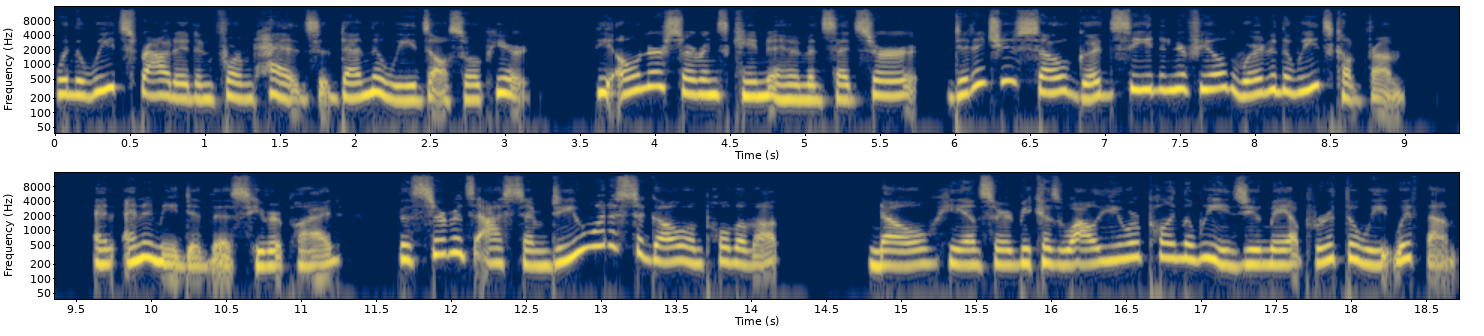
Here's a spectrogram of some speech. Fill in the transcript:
When the wheat sprouted and formed heads, then the weeds also appeared. The owner's servants came to him and said, Sir, didn't you sow good seed in your field? Where did the weeds come from? An enemy did this, he replied. The servants asked him, Do you want us to go and pull them up? No, he answered, because while you are pulling the weeds, you may uproot the wheat with them.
